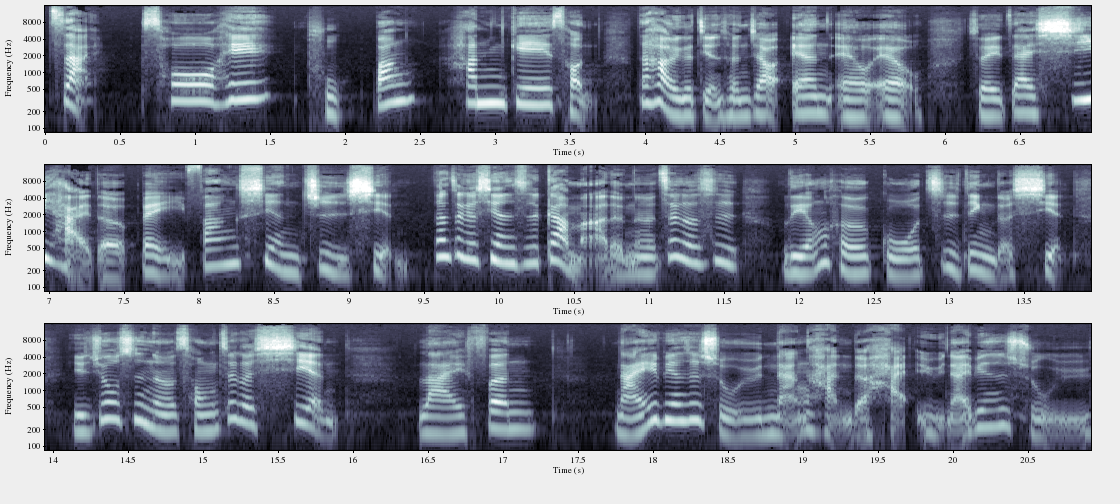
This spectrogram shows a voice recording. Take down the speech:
在 서해북방한계선。那还有一个简称叫 NLL，所以在西海的北方限制线。那这个线是干嘛的呢？这个是联合国制定的线，也就是呢，从这个线来分。哪一边是属于南韩的海域，哪一边是属于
